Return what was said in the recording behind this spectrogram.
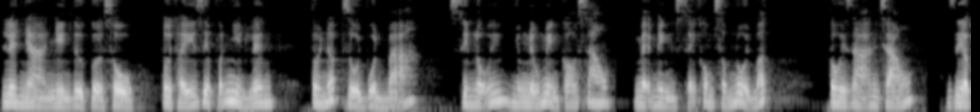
Lên nhà nhìn từ cửa sổ, tôi thấy Diệp vẫn nhìn lên. Tôi nấp rồi buồn bã. Xin lỗi, nhưng nếu mình có sao, mẹ mình sẽ không sống nổi mất. Tôi ra ăn cháo. Diệp,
